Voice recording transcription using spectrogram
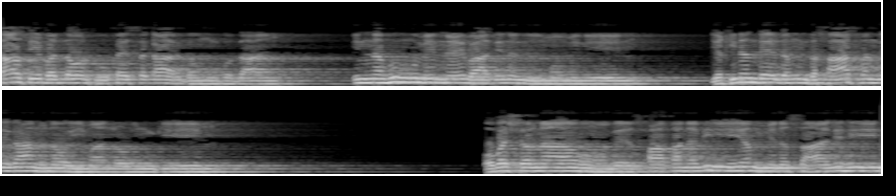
دا سے بدور کو خیسکار گم کو دا انہو من عبادنا المومنین یقیناً دے زم دخاص بندگان نو ایمان روڑن کی۔ وبشرناه بإسحاق نبيا من الصالحين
